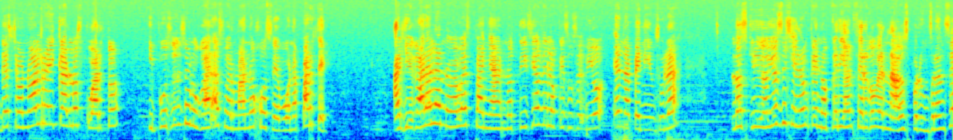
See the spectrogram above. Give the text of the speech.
Destronó al rey Carlos IV y puso en su lugar a su hermano José Bonaparte. Al llegar a la Nueva España, noticias de lo que sucedió en la península, los criollos dijeron que no querían ser gobernados por un francés,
